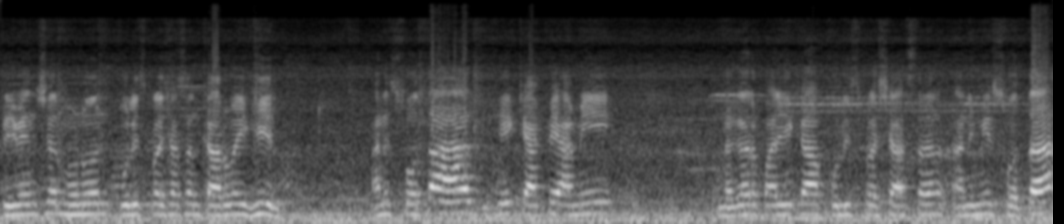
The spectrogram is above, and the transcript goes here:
प्रिव्हेन्शन म्हणून पोलीस प्रशासन कारवाई घेईल आणि स्वतः आज हे कॅफे आम्ही नगरपालिका पोलीस प्रशासन आणि मी स्वतः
